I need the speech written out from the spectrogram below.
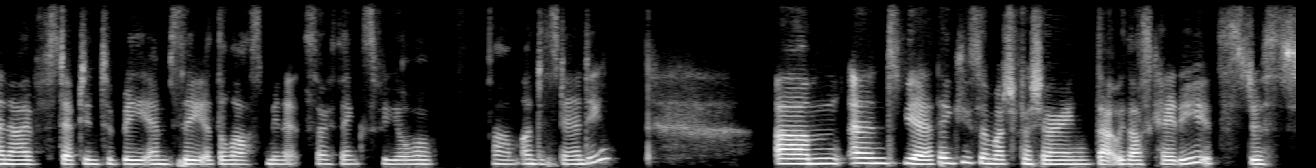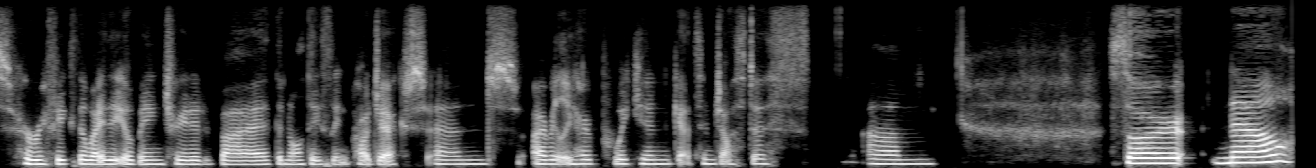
and I've stepped into BMC at the last minute. So thanks for your um, understanding. Um, and yeah, thank you so much for sharing that with us, Katie. It's just horrific the way that you're being treated by the Northeast Link project, and I really hope we can get some justice. Um, so now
